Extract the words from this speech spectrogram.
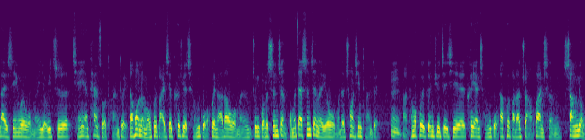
那也是因为我们有一支前沿探索团队，然后呢，我们会把一些科学成果会拿到我们中国的深圳，我们在深圳呢有我们的创新团队，嗯啊，他们会根据这些科研成果，然后会把它转换成商用，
